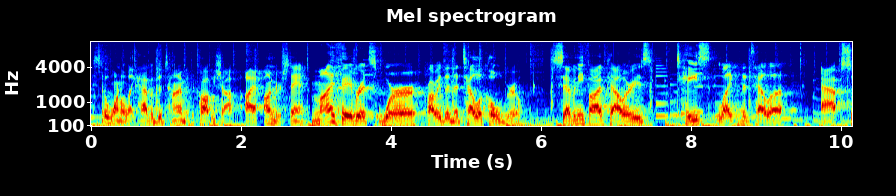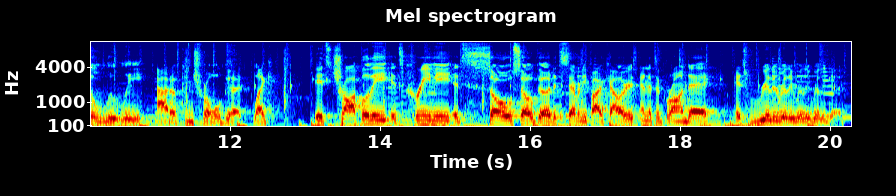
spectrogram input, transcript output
I still wanna like have a good time at the coffee shop. I understand. My favorites were probably the Nutella cold brew. 75 calories, tastes like Nutella, absolutely out of control good. Like it's chocolatey, it's creamy, it's so, so good. It's 75 calories and it's a grande. It's really, really, really, really good.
